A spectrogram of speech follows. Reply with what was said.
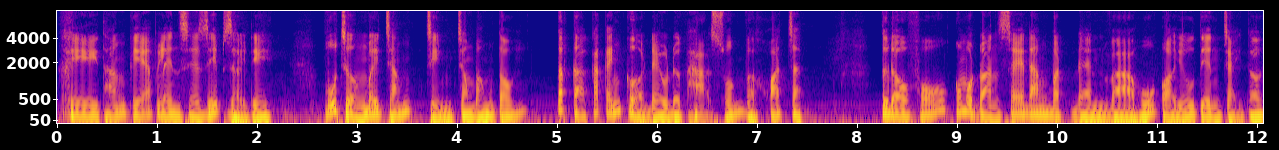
Khi thắng Kiev lên xe Jeep rời đi Vũ trường mây trắng chìm trong bóng tối. Tất cả các cánh cửa đều được hạ xuống và khóa chặt. Từ đầu phố, có một đoàn xe đang bật đèn và hú còi ưu tiên chạy tới.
